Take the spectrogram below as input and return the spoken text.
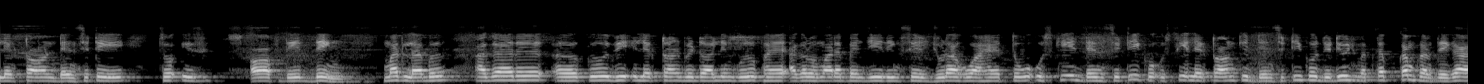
electron density so is of the ring. मतलब अगर आ, कोई भी इलेक्ट्रॉन विड्रॉलिंग ग्रुप है अगर वो हमारा बेंजीन रिंग से जुड़ा हुआ है तो वो उसकी डेंसिटी को उसकी इलेक्ट्रॉन की डेंसिटी को रिड्यूज मतलब कम कर देगा।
